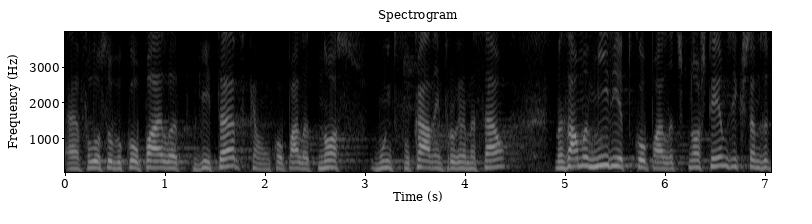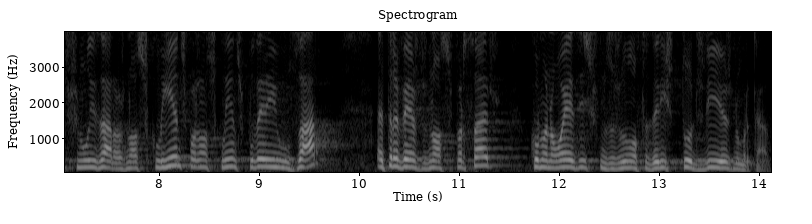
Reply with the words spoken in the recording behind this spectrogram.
uh, falou sobre o copilot de GitHub, que é um copilot nosso, muito focado em programação, mas há uma míria de copilots que nós temos e que estamos a disponibilizar aos nossos clientes, para os nossos clientes poderem usar através dos nossos parceiros, como a Noesis, que nos ajudam a fazer isto todos os dias no mercado.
